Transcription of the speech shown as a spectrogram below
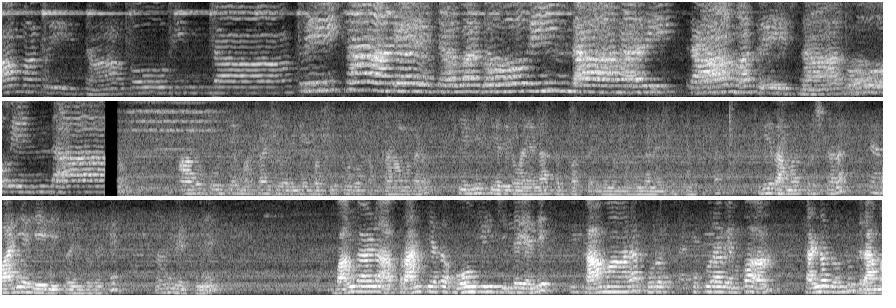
ರಾಮ ಕೃಷ್ಣ ಗೋವಿಂದ. ಕೃಷ್ಣ ಕೇಶವ ಗೋವಿಂದ. ಹರಿ ರಾಮ ಕೃಷ್ಣ ಗೋವಿಂದ. ಆಡು ಪೂಜೆ ಮಾತಾಜಿಯವರಿಗೆ ಭಕ್ತಿಪೂರ್ವಕ ಪ್ರಣಾಮಗಳು. ಇಲ್ಲಿ ಸೇರಿರುವ ಎಲ್ಲ ಸದ್ಭಕ್ತರಿಗೆ ನಮ್ಮ ವಂದನೆಯನ್ನು ತಿಳಿಸುತ್ತಾ ಶ್ರೀರಾಮಕೃಷ್ಣರ ಬಾಲ್ಯ ಹೇಗಿತ್ತು ಎಂಬುದಕ್ಕೆ ನಾನು ಹೇಳ್ತೀನಿ. ಬಂಗಾಳ ಪ್ರಾಂತ್ಯದ ಹೋಂಗ್ಲಿ ಜಿಲ್ಲೆಯಲ್ಲಿ ಕಾಮಾರಪುರ ಕುಪುರವೆಂಬ ಸಣ್ಣದೊಂದು ಗ್ರಾಮ.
